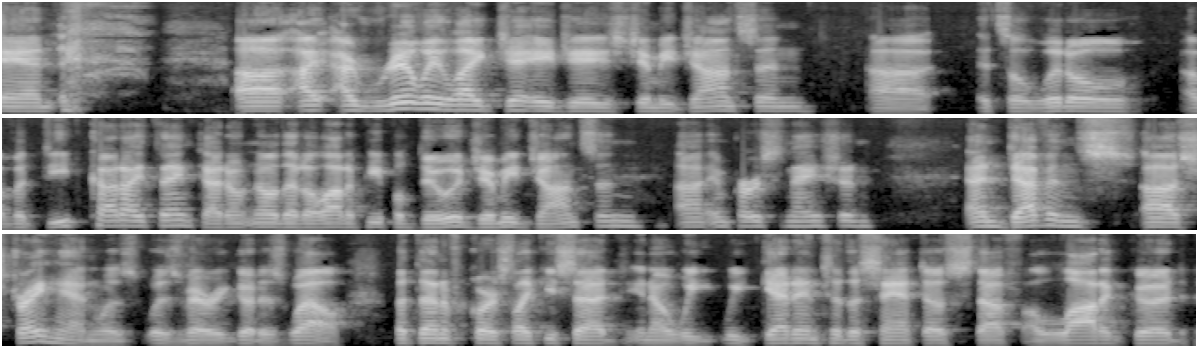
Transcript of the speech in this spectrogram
and uh, I, I, really like JAJ's Jimmy Johnson. Uh, it's a little of a deep cut, I think. I don't know that a lot of people do a Jimmy Johnson uh, impersonation. And Devon's uh, Strahan was was very good as well. But then, of course, like you said, you know, we we get into the Santos stuff. A lot of good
